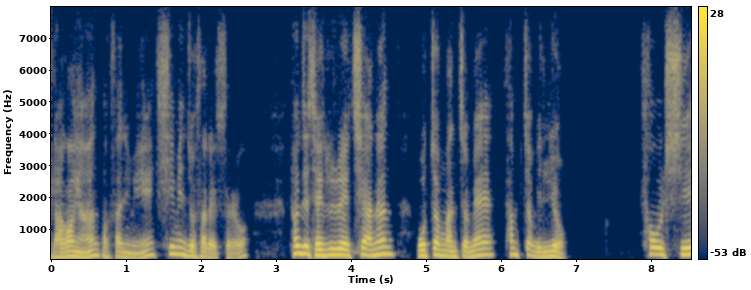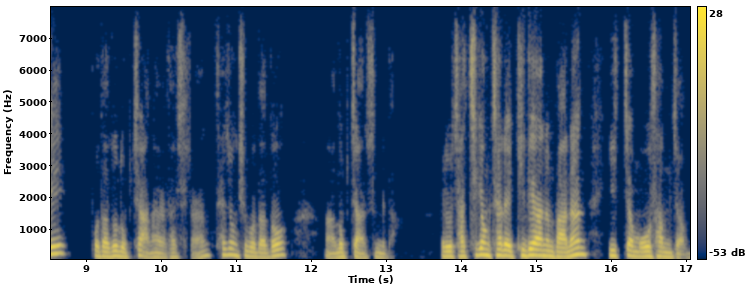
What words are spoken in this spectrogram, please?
라광현 박사님이 시민 조사를 했어요. 현재 제주도의 치안은 5점 만점에 3.16 서울시보다도 높지 않아요 사실은. 세종시보다도 어, 높지 않습니다. 그리고 자치경찰에 기대하는 바는 2.53점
